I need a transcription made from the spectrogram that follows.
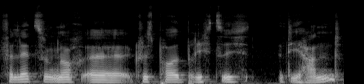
Verletzung noch. Äh, Chris Paul bricht sich die Hand.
